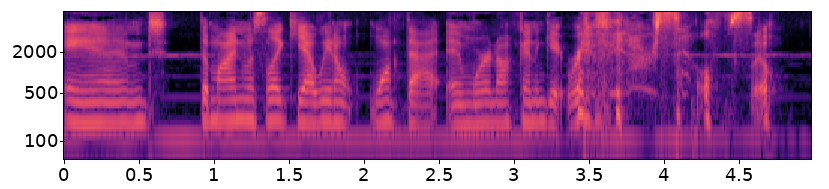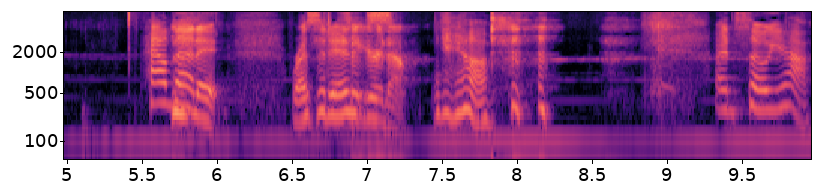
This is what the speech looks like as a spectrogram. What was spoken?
and the mine was like, yeah, we don't want that and we're not going to get rid of it ourselves. So have at it, residents. Figure it out. Yeah. and so, yeah,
